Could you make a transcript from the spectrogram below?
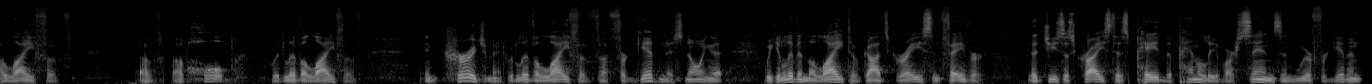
a life of, of, of hope, would live a life of encouragement, would live a life of forgiveness, knowing that we can live in the light of God's grace and favor, that Jesus Christ has paid the penalty of our sins and we're forgiven,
